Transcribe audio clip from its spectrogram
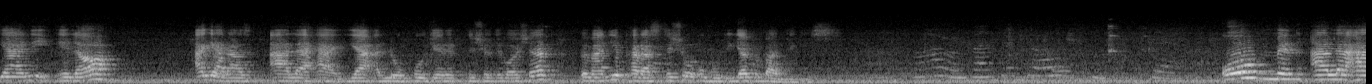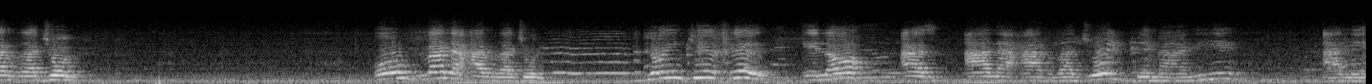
یعنی اله اگر از اله یعلوهو گرفته شده باشد به معنی پرستش و عبودیت و بندگی است. او من اله الرجل. او وله الرجل. یا اینکه خیر اله از اله الرجل به معنی اله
